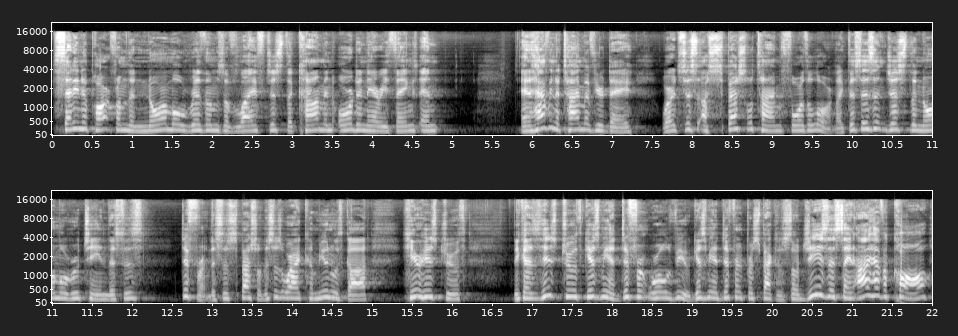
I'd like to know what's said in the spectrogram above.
setting apart from the normal rhythms of life, just the common, ordinary things, and and having a time of your day where it's just a special time for the Lord. Like this isn't just the normal routine, this is different. This is special. This is where I commune with God, hear His truth, because His truth gives me a different worldview, gives me a different perspective. So Jesus saying, I have a call,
